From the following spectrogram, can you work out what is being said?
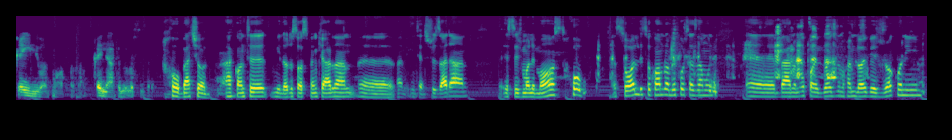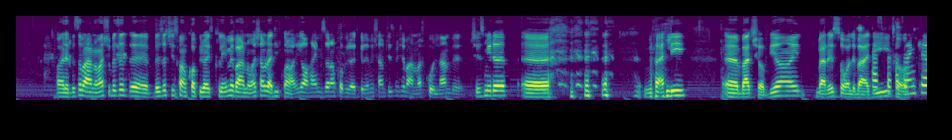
خیلی باید موافقم. خیلی حرف درستی زدی. خب بچه ها account میلاد رو suspend کردن. اینترنتش رو زدن. استجمال ماست. خب سوال تو کام را بپرس از همون برنامه فایو گایز رو می‌خوایم لایو اجرا کنیم. آره بذار برنامه‌شو بذار بذار چیز کنم کپی رایت کلیم برنامه‌ش هم ردیف کنم. آره، آهنگ می‌ذارم کپی رایت کلیمش هم چیز میشه برنامه‌ش کلا به چیز میره. ولی بچه ها بیاین برای سوال پس بعدی به تا اینکه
